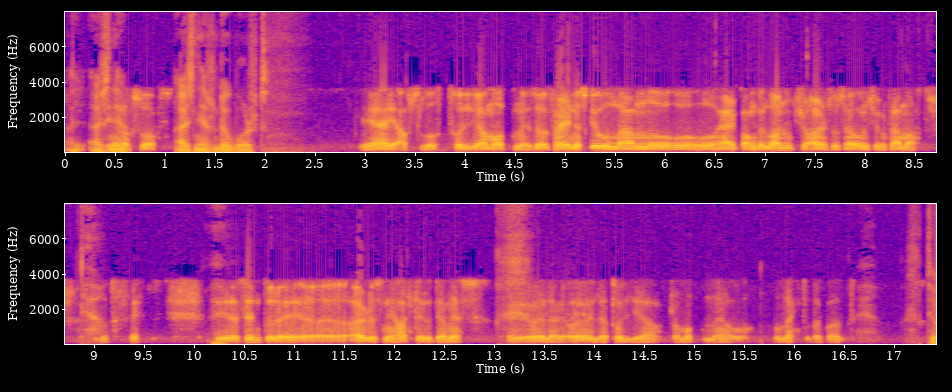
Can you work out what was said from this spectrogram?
Är är nok så. Är nog så. Är nog så. Ja, ja, absolutt. Tullig av måten. Så ferdig i skolan, og, og, og her ganger lunch, og så så hun kommer frem at. Det er sint og øvelsen i halte ut i Anes. Det er øyla, øyla tullig av fra måten, og, og lengt ut av på. Du,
